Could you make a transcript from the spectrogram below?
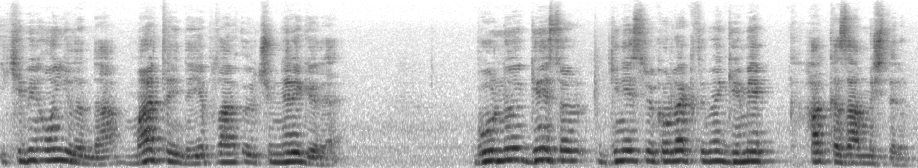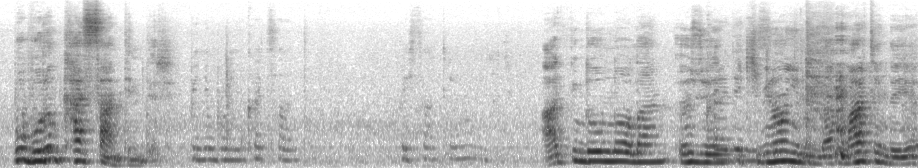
2010 yılında Mart ayında yapılan ölçümlere göre burnu Guinness, Guinness Rekorlar kitabına girmeye hak kazanmıştır. Bu burun kaç santimdir? Benim burnum kaç santim? 5 santim mi? Artvin doğumlu olan Karadeniz. 2010 yılında Mart ayında ya-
